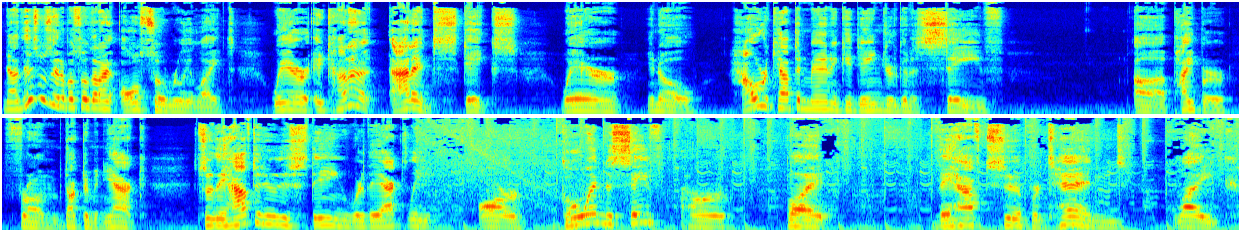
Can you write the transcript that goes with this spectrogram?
Now, this was an episode that I also really liked, where it kind of added stakes, where, you know, how are Captain Man and Kid Danger gonna save uh, Piper from Dr. Minyak? So they have to do this thing where they actually are going to save her, but they have to pretend like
